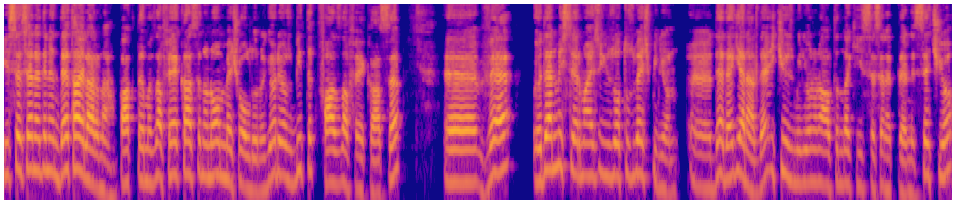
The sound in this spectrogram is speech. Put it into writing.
Hisse senedinin detaylarına baktığımızda FK'sının 15 olduğunu görüyoruz. Bir tık fazla FK'sı e, ve ödenmiş sermayesi 135 milyon e, de de genelde 200 milyonun altındaki hisse senetlerini seçiyor.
